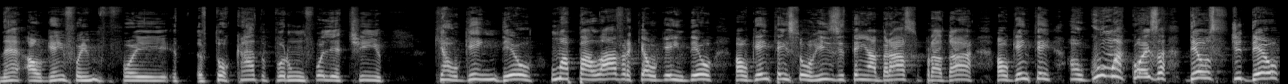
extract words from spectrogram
né, alguém foi, foi tocado por um folhetinho que alguém deu, uma palavra que alguém deu, alguém tem sorriso e tem abraço para dar, alguém tem alguma coisa Deus te deu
